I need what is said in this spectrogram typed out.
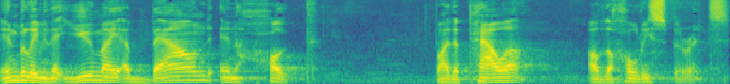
in believing that you may abound in hope by the power of the Holy Spirit.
